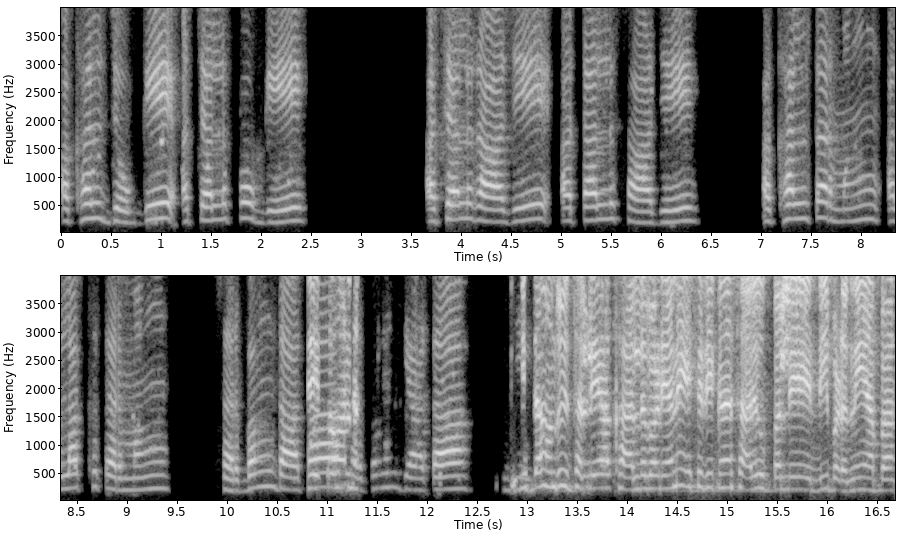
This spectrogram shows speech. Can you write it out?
ਅਖਲ ਜੋਗੇ ਅਚਲ ਭੋਗੇ ਅਚਲ ਰਾਜੇ ਅਟਲ ਸਾਜੇ ਅਖਲ ਧਰਮੰ ਅਲਖ ਕਰਮੰ ਸਰਬੰ ਦਾਤਾ ਸਰਬੰ ਗਿਆਤਾ ਜਿੱਦਾਂ ਹੁਣ ਤੁਸੀਂ ਥੱਲੇ ਆ ਖੱਲ ਬੜਿਆ ਨਾ ਇਸੇ ਤਰੀਕੇ ਨਾਲ ਸਾਰੇ ਉੱਪਰਲੇ ਏਦਾਂ ਹੀ ਪੜਨੇ ਆਪਾਂ।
